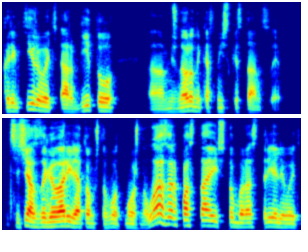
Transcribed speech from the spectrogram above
корректировать орбиту а, Международной космической станции. Сейчас заговорили о том, что вот можно лазер поставить, чтобы расстреливать.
